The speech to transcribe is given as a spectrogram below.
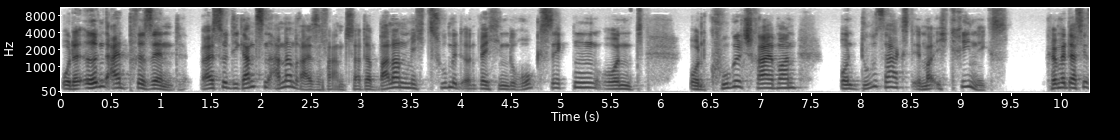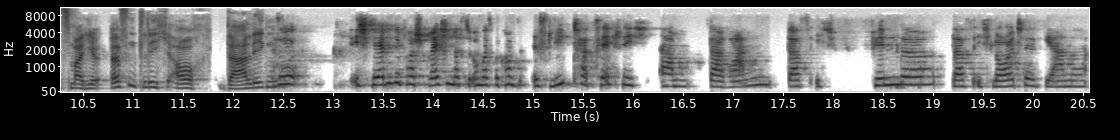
Oder irgendein Präsent. Weißt du, die ganzen anderen Reiseveranstalter ballern mich zu mit irgendwelchen Rucksäcken und, und Kugelschreibern. Und du sagst immer, ich kriege nichts. Können wir das jetzt mal hier öffentlich auch darlegen? Also, ich werde dir versprechen, dass du irgendwas bekommst. Es liegt tatsächlich ähm, daran, dass ich finde, dass ich Leute gerne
